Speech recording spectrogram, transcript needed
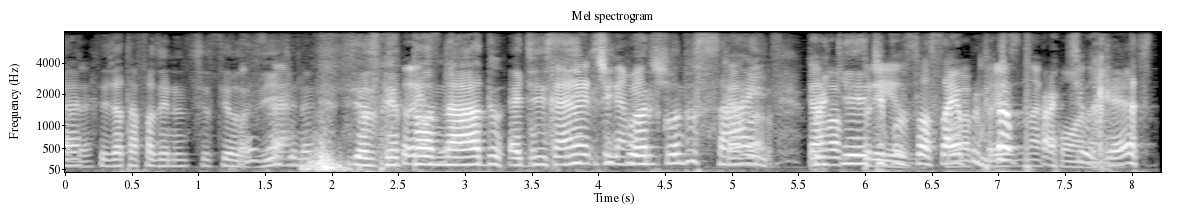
né? Você já tá fazendo isso nos seus Pois é. vídeos, né? Seus detonados é, de O cara 5, 5 antigamente anos quando sai. ficava- ficava porque, preso, tipo, só sai a primeira preso na parte, o Konami. resto.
